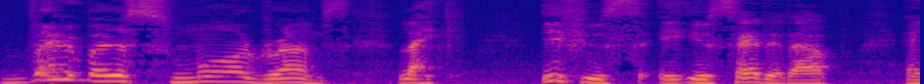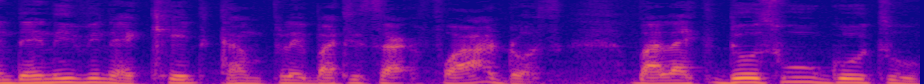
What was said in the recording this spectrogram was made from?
Very, very small drums. Like if you, you set it up and then even a kid can play, but it's uh, for adults. But like those who go to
